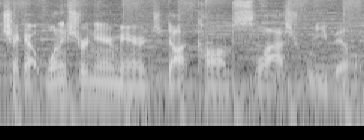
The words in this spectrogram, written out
check out oneextraordinarymarriage.com slash rebuild.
